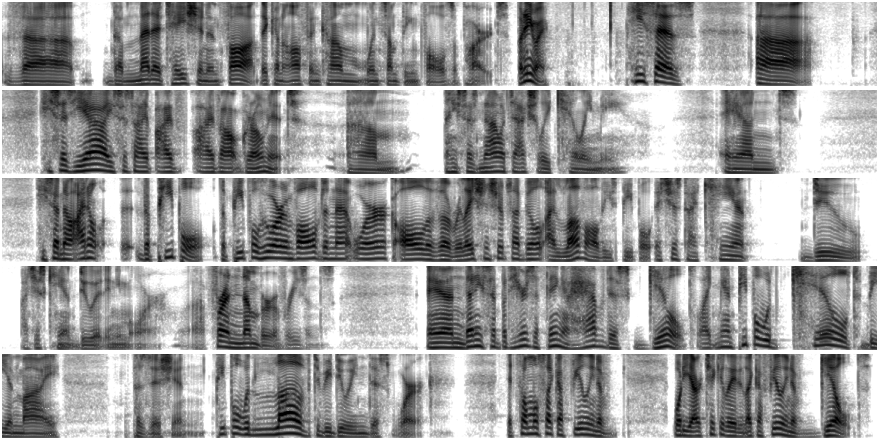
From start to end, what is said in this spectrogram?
the the meditation and thought that can often come when something falls apart. But anyway, he says, uh, he says, yeah, he says, I've I've I've outgrown it. Um, and he says, now it's actually killing me. And he said, no, I don't, the people, the people who are involved in that work, all of the relationships I built, I love all these people. It's just I can't do, I just can't do it anymore uh, for a number of reasons. And then he said, but here's the thing I have this guilt. Like, man, people would kill to be in my position. People would love to be doing this work. It's almost like a feeling of what he articulated, like a feeling of guilt.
